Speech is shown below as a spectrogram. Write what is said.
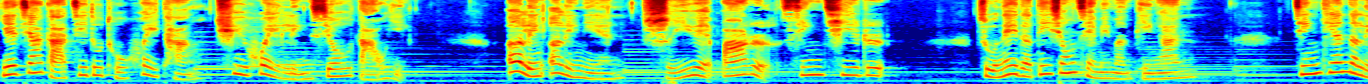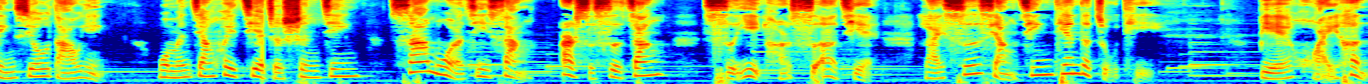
耶加达基督徒会堂聚会灵修导引，二零二零年十一月八日星期日，主内的弟兄姐妹们平安。今天的灵修导引，我们将会借着圣经撒母耳记上二十四章十一和十二节来思想今天的主题：别怀恨。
